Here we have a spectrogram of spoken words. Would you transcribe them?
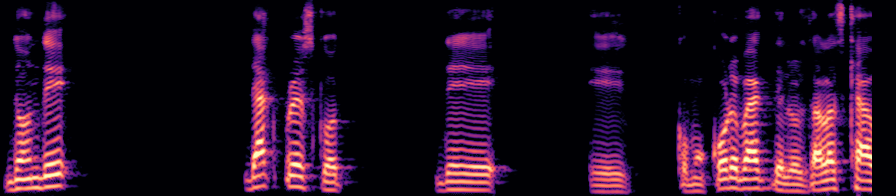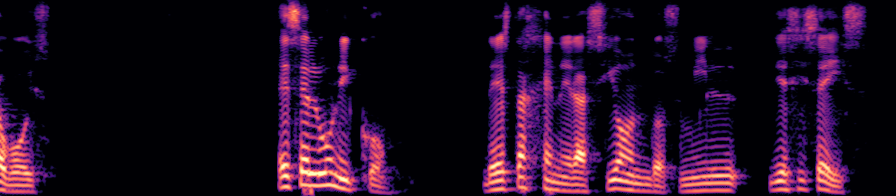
donde Dak Prescott, de, eh, como quarterback de los Dallas Cowboys, es el único de esta generación 2016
